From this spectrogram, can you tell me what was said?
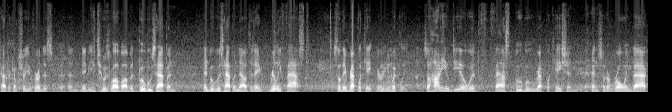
Patrick, I'm sure you've heard this, and maybe you too as well, Bob, but boo-boos happen, and boo-boos happen now today really fast, so they replicate very mm -hmm. quickly. So how do you deal with fast boo-boo replication and sort of rolling back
